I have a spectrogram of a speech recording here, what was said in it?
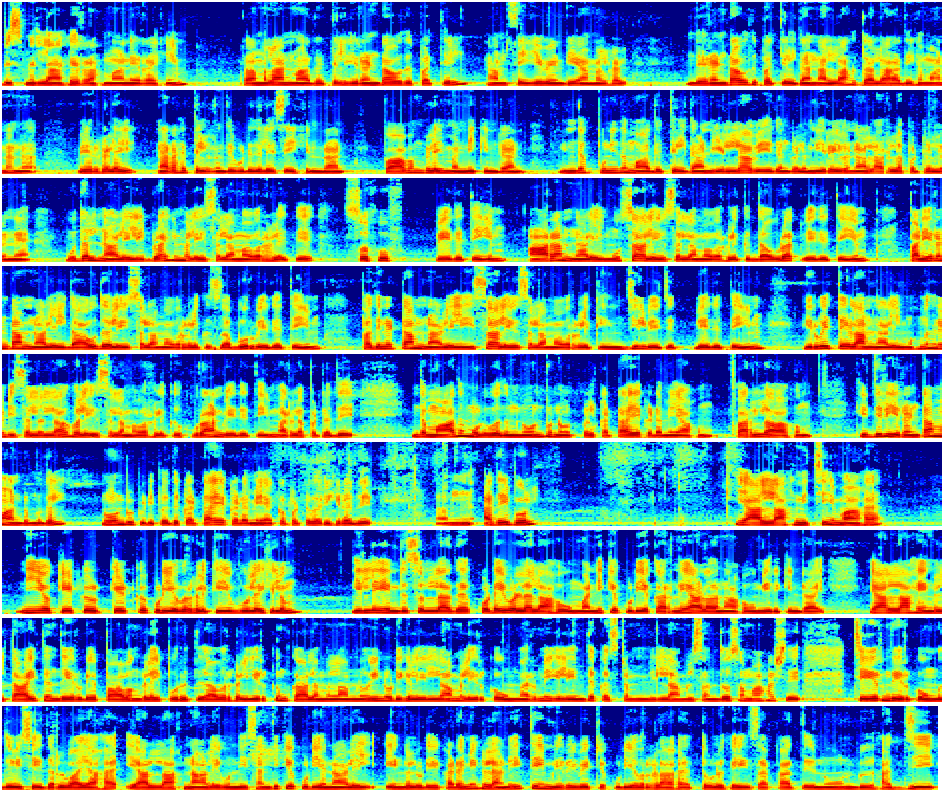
பிஸ்மில்லாஹிர் ரஹ்மான் ரஹீம் ரமலான் மாதத்தில் இரண்டாவது பத்தில் நாம் செய்ய வேண்டிய அமல்கள். இந்த இரண்டாவது பத்தில் தான் அல்லாஹு தாலா அதிகமான ந- பேர்களை நரகத்திலிருந்து விடுதலை செய்கின்றான் பாவங்களை மன்னிக்கின்றான். இந்த புனித மாதத்தில் தான் எல்லா வேதங்களும் இறைவனால் அருளப்பட்டுள்ளன. முதல் நாளில் இப்ராஹிம் அலைஹிஸ்ஸலாம் அவர்களுக்கு சொஹூஃப் வேதத்தையும் ஆறாம் நாளில் மூசா அலையுசல்லாம் அவர்களுக்கு தௌராத் வேதத்தையும் பனிரெண்டாம் நாளில் தாவூத் அலையுசல்லாம் அவர்களுக்கு சபூர் வேதத்தையும் பதினெட்டாம் நாளில் ஈசா அலையுசல்லாம் அவர்களுக்கு இஞ்சில் வேத வேதத்தையும் இருபத்தேழாம் நாளில் முகமது நபி சல்லாஹூ அலையுசல்லாம் அவர்களுக்கு குரான் வேதத்தையும் அருளப்பட்டது. இந்த மாதம் முழுவதும் நோன்பு நோட்கள் கட்டாய கடமையாகும் ஃபர்ல் ஆகும். ஹிஜ்ரி இரண்டாம் ஆண்டு முதல் நோன்பு பிடிப்பது கட்டாய கடமையாக்கப்பட்டு வருகிறது. அதேபோல் யா அல்லாஹ் நிச்சயமாக நீயோ கேட்க கேட்கக்கூடியவர்களுக்கு இவ்வுலகிலும் இல்லை என்று சொல்லாத கொடைவள்ளலாகவும் மன்னிக்கக்கூடிய கருணையாளனாகவும் இருக்கின்றாய். யாழ்லாக எங்கள் தாய் தந்தையருடைய பாவங்களை பொறுத்து அவர்கள் இருக்கும் காலமெல்லாம் நோய் நொடிகள் இல்லாமல் இருக்கவும் மறுமையில் எந்த கஷ்டமும் இல்லாமல் சந்தோஷமாக சே- சேர்ந்து இருக்கவும் உதவி செய்தருள்வாயாக. யா நாளை உன்னை சந்திக்கக்கூடிய நாளில் எங்களுடைய கடமைகள் அனைத்தையும் நிறைவேற்றக்கூடியவர்களாக தொழுகை சக்காத்து நோன்பு ஹஜ்ஜி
